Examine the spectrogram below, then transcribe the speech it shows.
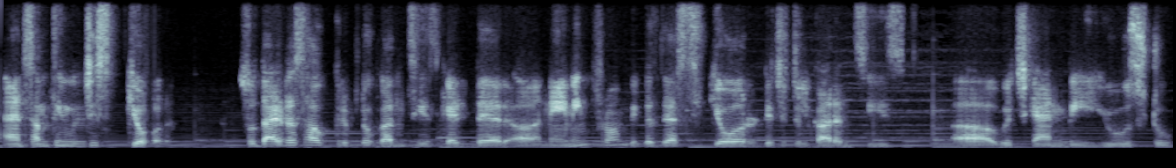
and something which is secure. So that is how cryptocurrencies get their uh, naming from because they're secure digital currencies uh, which can be used to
